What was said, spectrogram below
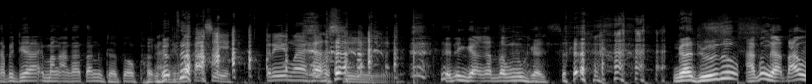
Tapi dia emang angkatan udah tua Nah, banget. terima kasih. Terima kasih. Jadi nggak ketemu guys. nggak dulu tuh. Aku nggak tahu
